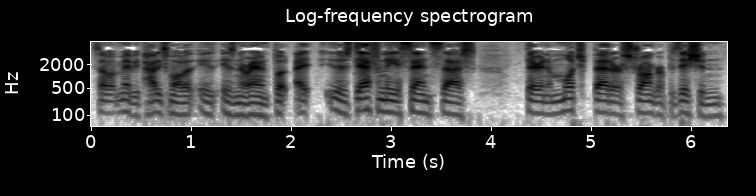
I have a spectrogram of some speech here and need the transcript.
So maybe Paddy Small is, isn't around, but I, there's definitely a sense that they're in a much better, stronger position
